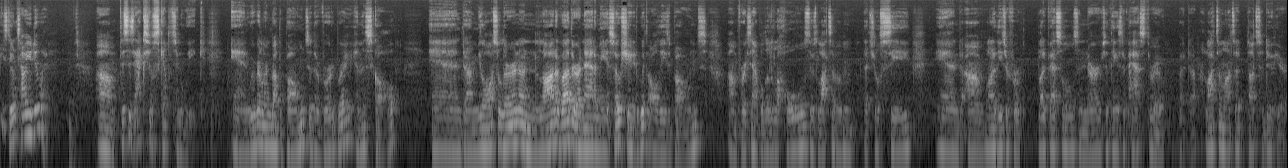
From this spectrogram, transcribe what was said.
Hey students, how are you doing? Um, this is Axial Skeleton Week and we're going to learn about the bones of the vertebrae and the skull and um, you'll also learn a lot of other anatomy associated with all these bones. Um, for example, the little holes, there's lots of them that you'll see and um, a lot of these are for blood vessels and nerves and things to pass through but uh, lots and lots of lots to do here.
